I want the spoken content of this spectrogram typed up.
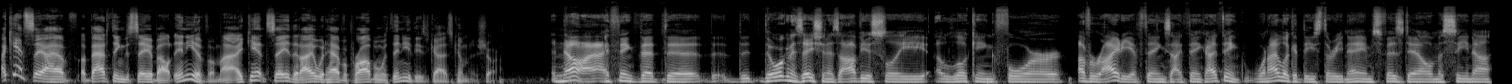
I can't say I have a bad thing to say about any of them. I, I can't say that I would have a problem with any of these guys coming to Charlotte. No, I think that the, the the organization is obviously looking for a variety of things. I think. I think when I look at these three names, Fizdale, Messina,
